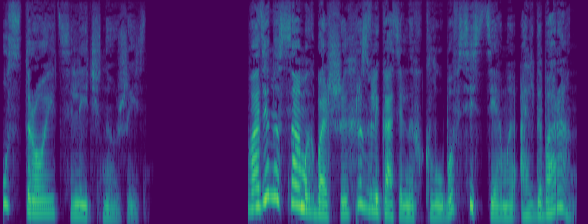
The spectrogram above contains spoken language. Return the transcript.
устроить личную жизнь? В один из самых больших развлекательных клубов системы Альдебаран.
